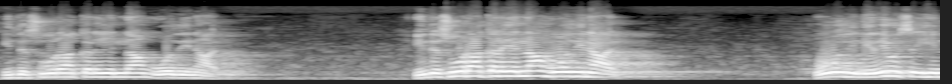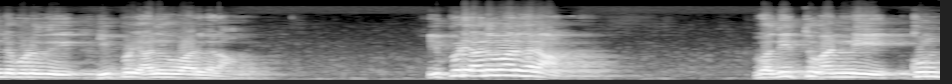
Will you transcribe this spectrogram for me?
இந்த சூறாக்களை எல்லாம் ஓதினால் இந்த சூறாக்களை எல்லாம் ஓதினால் ஓதி நிறைவு செய்கின்ற பொழுது இப்படி அழுகுவார்களாம். இப்படி அழுவார்களாம். வதித்து அன்னி குன்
